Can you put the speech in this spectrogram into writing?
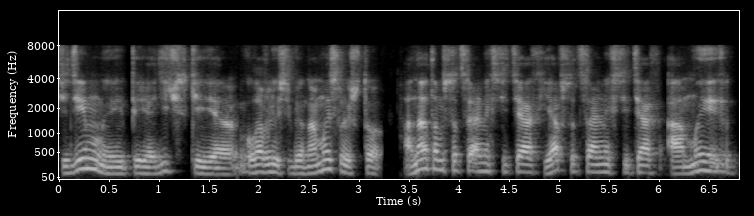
сидим, и периодически я ловлю себя на мысли, что она там в социальных сетях, я в социальных сетях, а мы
